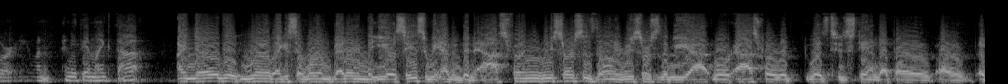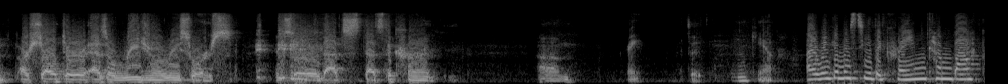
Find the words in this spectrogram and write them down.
or anyone, anything like that? I know that we're, like I said, we're embedded in the EOC, so we haven't been asked for any resources. The only resources that we at- were asked for was to stand up our, our, uh, our shelter as a regional resource. And so that's, that's the current, it. Thank you. Are we going to see the crane come back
